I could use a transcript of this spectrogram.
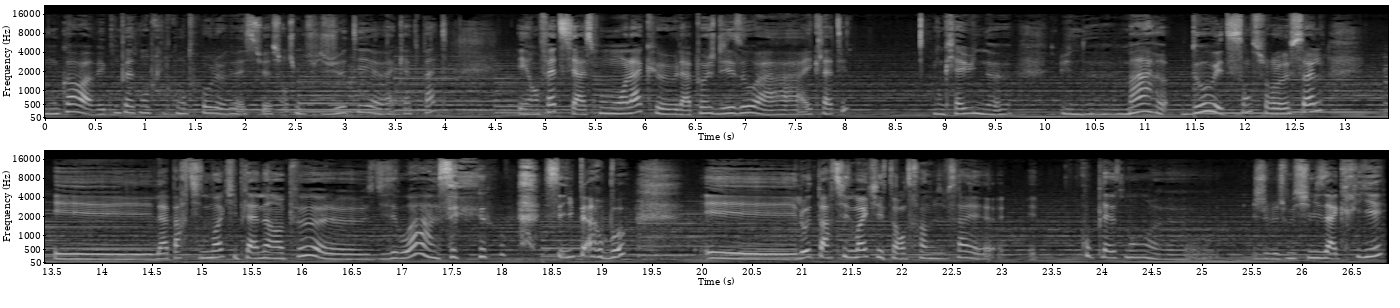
mon corps avait complètement pris le contrôle de la situation. Je me suis jetée euh, à quatre pattes. Et en fait, c'est à ce moment-là que la poche des os a éclaté. Donc il y a eu une, une mare d'eau et de sang sur le sol. Et la partie de moi qui planait un peu euh, se disait waouh, c'est hyper beau. Et l'autre partie de moi qui était en train de vivre ça complètement. Je, je, me suis mise à crier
